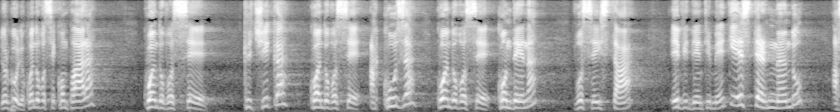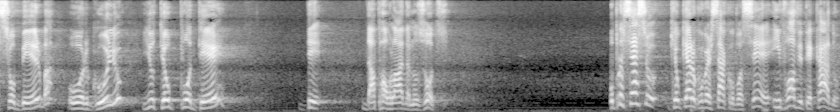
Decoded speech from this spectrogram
de orgulho. Quando você compara, quando você critica, quando você acusa, quando você condena, você está, evidentemente, externando a soberba, o orgulho e o teu poder de dar paulada nos outros. O processo que eu quero conversar com você envolve pecado.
